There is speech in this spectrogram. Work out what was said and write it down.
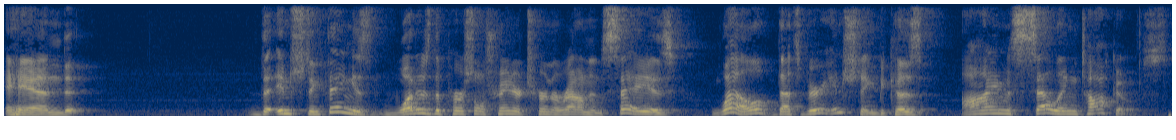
and the interesting thing is what does the personal trainer turn around and say is well that's very interesting because i'm selling tacos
